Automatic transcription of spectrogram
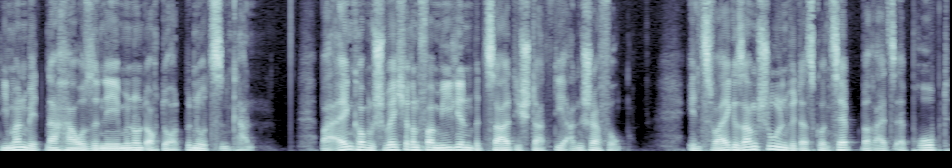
die man mit nach Hause nehmen und auch dort benutzen kann. Bei einkommensschwächeren Familien bezahlt die Stadt die Anschaffung. In zwei Gesamtschulen wird das Konzept bereits erprobt.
